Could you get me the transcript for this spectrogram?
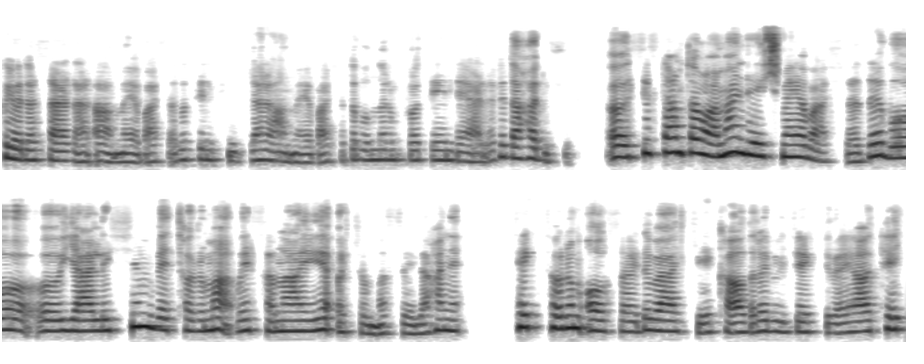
Klorosarlar almaya başladı, sinüsitler almaya başladı. Bunların protein değerleri daha düşük. Eee, sistem tamamen değişmeye başladı. Bu, ııı, yerleşim ve tarıma ve sanayiye açılmasıyla, hani, tek tarım olsaydı belki kaldırabilecekti veya tek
